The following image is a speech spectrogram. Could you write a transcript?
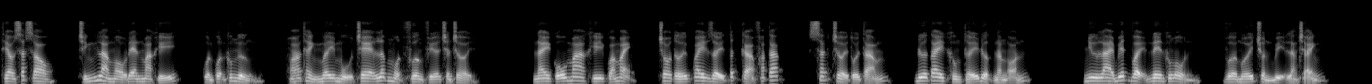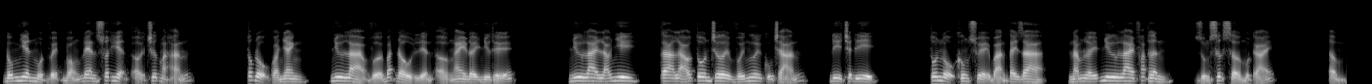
Theo sát sau, chính là màu đen ma khí quần quận không ngừng, hóa thành mây mù che lấp một phương phía chân trời. Nay cố ma khí quá mạnh, cho tới quay dày tất cả phát tắc, sắc trời tối tắm đưa tay không thấy được năm ngón. Như lai biết vậy nên không ổn, vừa mới chuẩn bị lảng tránh đống nhiên một vệt bóng đen xuất hiện ở trước mặt hắn. Tốc độ quá nhanh, như là vừa bắt đầu liền ở ngay đây như thế. Như lai lão nhi ta lão tôn chơi với ngươi cũng chán, đi chết đi. Tôn nộ không xuể bàn tay ra, nắm lấy như lai pháp thân, dùng sức sờ một cái. Ẩm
